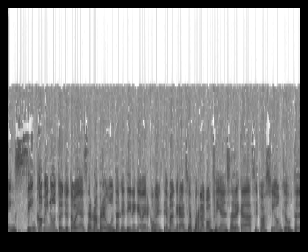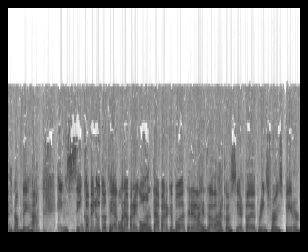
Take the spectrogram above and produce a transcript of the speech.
en cinco minutos yo te voy a hacer una pregunta que tiene que ver con el tema. Gracias por la confianza de cada situación que ustedes nos dejan. En cinco minutos te hago una pregunta para que puedas tener las entradas al concierto de Prince Royce Peter.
